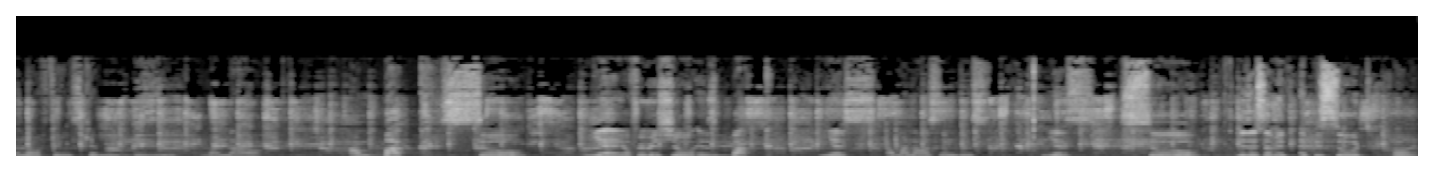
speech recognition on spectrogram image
a lot of things kept me busy, but now I'm back. So, yeah, your favorite show is back. Yes, I'm announcing this. Yes. So, this is the seventh episode. Oh,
